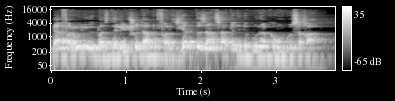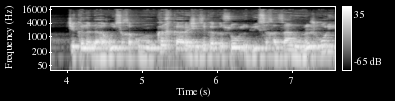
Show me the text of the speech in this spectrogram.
دا فرمایي بس دلیل شو دا په فرضیت د ځان ساتنې د ګناه کوونکو څخه چې کله د هغوی څخه کوم منکر ښکاره شي ځکه که څوک له دوی څخه ځان ونه ژغوري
